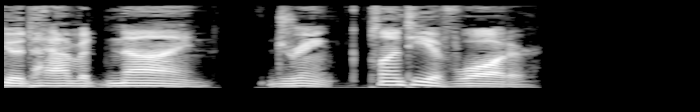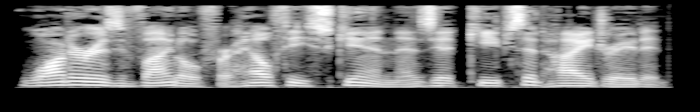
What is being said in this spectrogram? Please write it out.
Good habit 9, drink plenty of water. Water is vital for healthy skin as it keeps it hydrated.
